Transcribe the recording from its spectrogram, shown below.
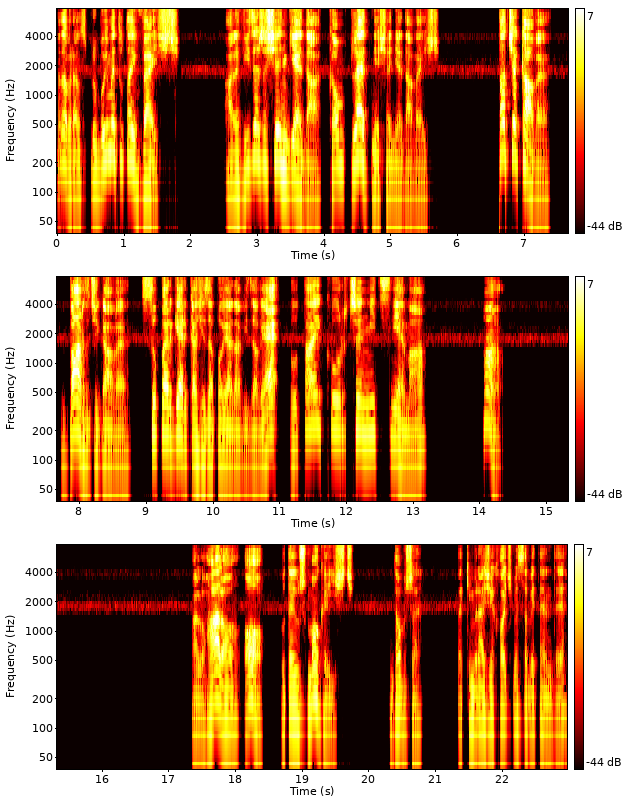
No dobra, no spróbujmy tutaj wejść. Ale widzę, że się nie da. Kompletnie się nie da wejść. To ciekawe. Bardzo ciekawe. Super gierka się zapowiada, widzowie. Tutaj, kurczę, nic nie ma. Ha. Halo, halo. O, tutaj już mogę iść. Dobrze. W takim razie chodźmy sobie tędy.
